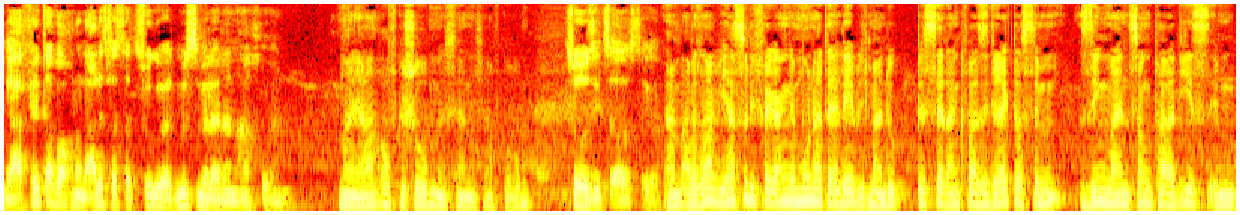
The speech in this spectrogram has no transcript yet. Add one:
ja, Filterwochen und alles, was dazugehört, müssen wir leider nachholen. Naja, aufgeschoben ist ja nicht aufgehoben. So sieht's aus, Digga. Ähm, aber sag mal, wie hast du die vergangenen Monate erlebt? Ich meine, du bist ja dann quasi direkt aus dem Sing meinen Song Paradies im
